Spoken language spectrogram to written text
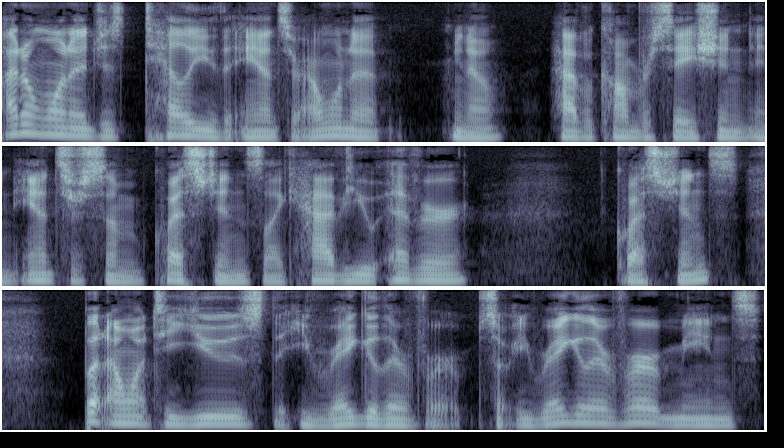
I don't want to just tell you the answer. I want to, you know, have a conversation and answer some questions like, have you ever questions? But I want to use the irregular verb. So irregular verb means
